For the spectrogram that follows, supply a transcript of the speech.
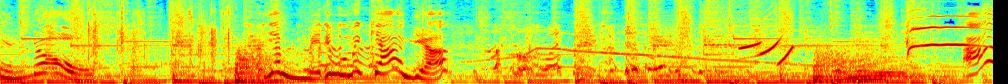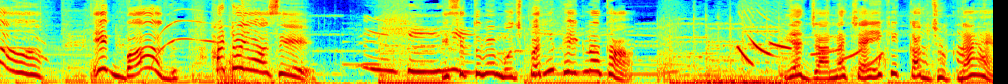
Oh! ये मेरे मुँह में क्या आ गया? आ, एक बग हटो यहाँ से! इसे तुम्हें मुझ पर ही फेंकना था। यह जानना चाहिए कि कब झुकना है।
